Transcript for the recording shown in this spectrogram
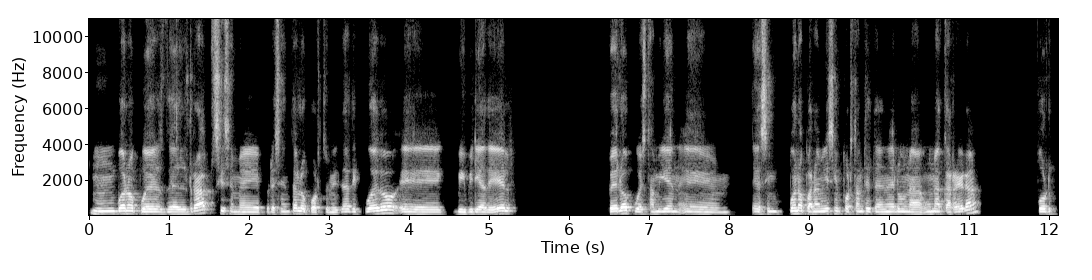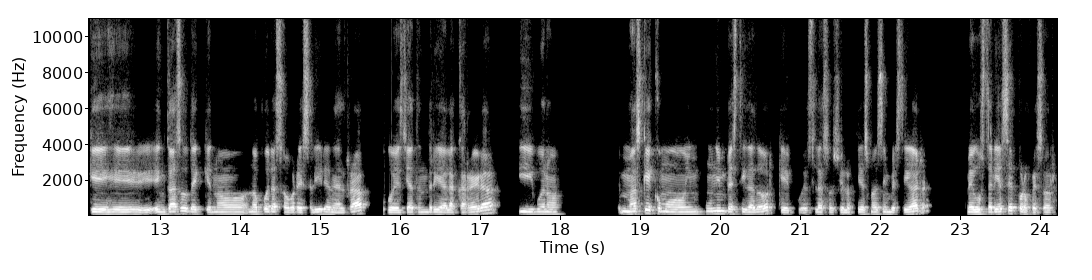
Mm, bueno, pues del rap, si se me presenta la oportunidad y puedo, eh, viviría de él. Pero pues también eh, es, bueno, para mí es importante tener una, una carrera porque eh, en caso de que no, no pueda sobresalir en el rap, pues ya tendría la carrera y bueno, más que como un investigador, que pues la sociología es más investigar, me gustaría ser profesor.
